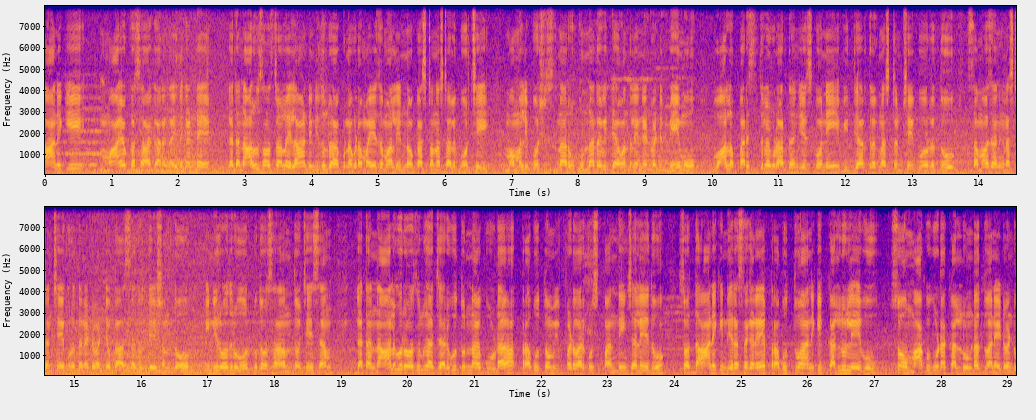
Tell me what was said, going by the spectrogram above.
దానికి మా యొక్క సహకారంగా ఎందుకంటే గత నాలుగు సంవత్సరాల్లో ఎలాంటి నిధులు రాకున్నా కూడా మా యజమానులు ఎన్నో కష్ట నష్టాలు కోర్చి మమ్మల్ని పోషిస్తున్నారు. ఉన్నత విద్యావంతులైనటువంటి మేము వాళ్ళ పరిస్థితులను కూడా అర్థం చేసుకొని విద్యార్థులకు నష్టం చేకూరద్దు సమాజానికి నష్టం చేయకూడదు అనేటువంటి ఒక సదుద్దేశంతో ఇన్ని రోజులు ఓర్పుతో సహనంతో చేశాం. గత నాలుగు రోజులుగా జరుగుతున్నా కూడా ప్రభుత్వం ఇప్పటి వరకు స్పందించలేదు. సో దానికి నిరసగానే ప్రభుత్వానికి కళ్ళు లేవు. సో మాకు కూడా కళ్ళు ఉండొద్దు అనేటువంటి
